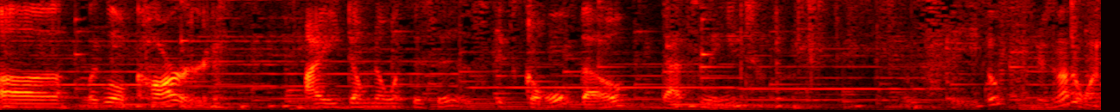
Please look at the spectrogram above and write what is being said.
uh, like little card. I don't know what this is. It's gold though. That's neat. Let's see. Oh, here's another one.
